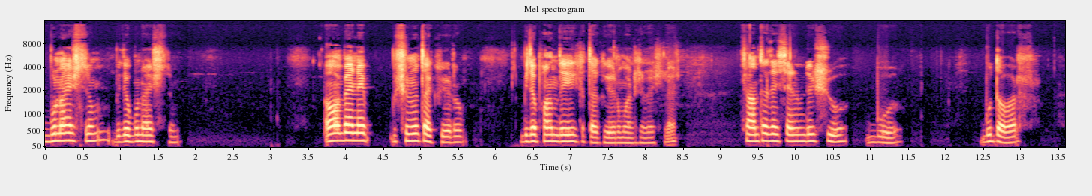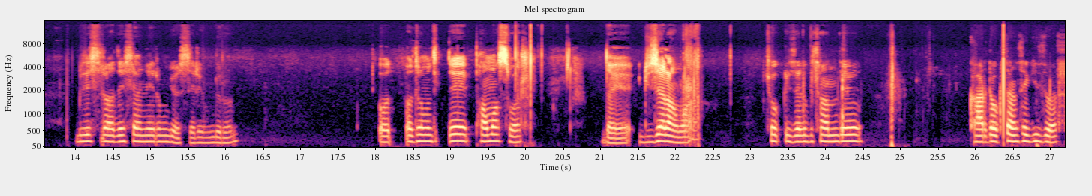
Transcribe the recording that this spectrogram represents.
Bunu açtım. Bir de bunu açtım. Ama ben hep şunu takıyorum. Bir de pandayı takıyorum arkadaşlar. Çanta desenim de şu. Bu. Bu da var. Bir de silah desenlerimi göstereyim durun. O, otomatikte Pamas var. Dayı. Güzel ama. Çok güzel bir de Kar 98 var.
